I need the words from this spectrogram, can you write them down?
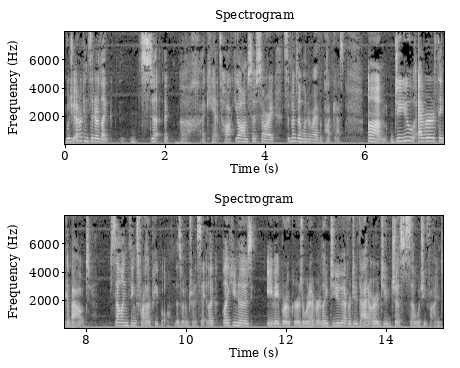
would you ever consider like, uh, ugh, I can't talk, y'all. I'm so sorry. Sometimes I wonder why I have a podcast. Um, do you ever think about selling things for other people? Is what I'm trying to say. Like like you know those eBay brokers or whatever. Like, do you ever do that, or do you just sell what you find?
